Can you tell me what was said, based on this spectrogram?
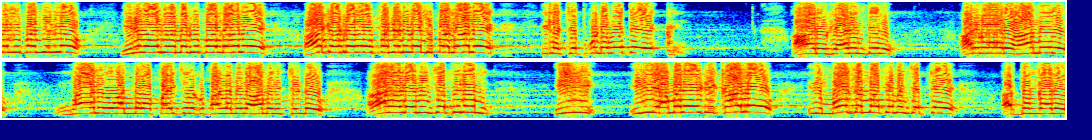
పెళ్ళి పందిరిలో ఇరవై ఐదు వందల రూపాయలు రాలే ఆటో డ్రైవర్లకు పన్నెండు వేల రూపాయలు రాలే. ఇట్లా చెప్పుకుంటూ పోతే ఆరు గ్యారంటీలు అరవై ఆరు హామీలు నాలుగు వందల పైచులకు పండ్ల మీద హామీలు ఇచ్చిండు. ఆనాడే మేము చెప్పినాం? ఈ ఇది అమలేటి కాదు ఇది మోసం మాత్రమని చెప్తే అర్థం కాలే.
